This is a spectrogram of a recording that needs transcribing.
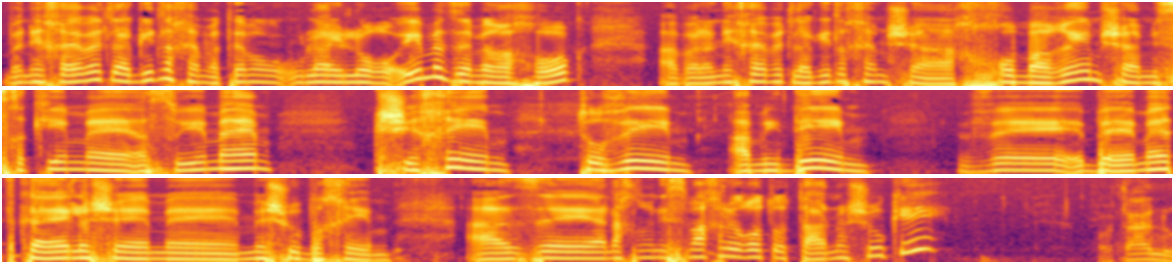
ואני חייבת להגיד לכם, אתם אולי לא רואים את זה מרחוק, אבל אני חייבת להגיד לכם שהחומרים שהמשחקים אה, עשויים מהם, קשיחים, טובים, עמידים, ובאמת כאלה שהם אה, משובחים. אז אה, אנחנו נשמח לראות אותנו, שוקי, אותנו.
